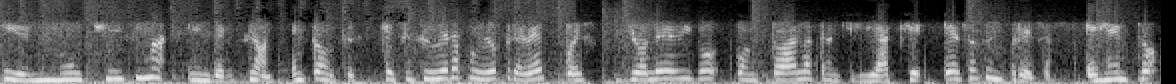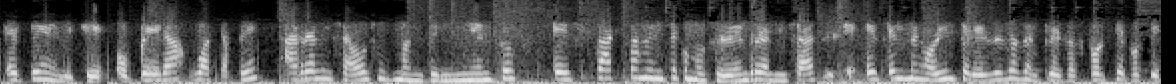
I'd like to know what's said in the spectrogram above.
y de muchísima inversión. Entonces, que si se hubiera podido prever, pues yo le digo con toda la tranquilidad que esas empresas, ejemplo EPM, que opera Guatapé, ha realizado sus mantenimientos exactamente como se deben realizar. Es el mejor interés de esas empresas. ¿Por qué? Porque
